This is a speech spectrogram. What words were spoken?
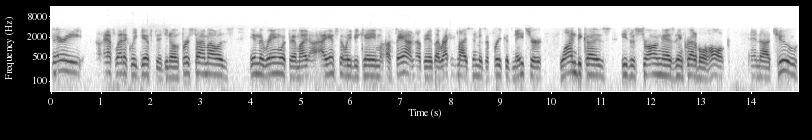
very athletically gifted. You know, the first time I was in the ring with him, I, I instantly became a fan of his. I recognized him as a freak of nature. One because he's as strong as the Incredible Hulk, and uh, two,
